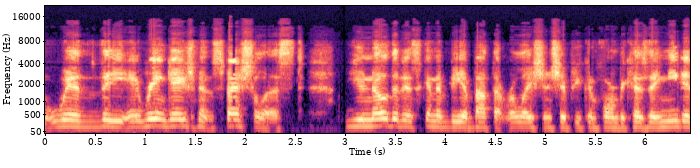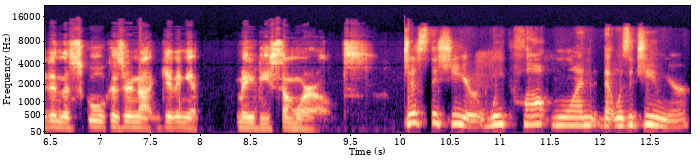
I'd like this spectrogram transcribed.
with the re engagement specialist, you know that it's going to be about that relationship you can form because they need it in the school because they're not getting it maybe somewhere else. Just this year, we caught one that was a junior,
